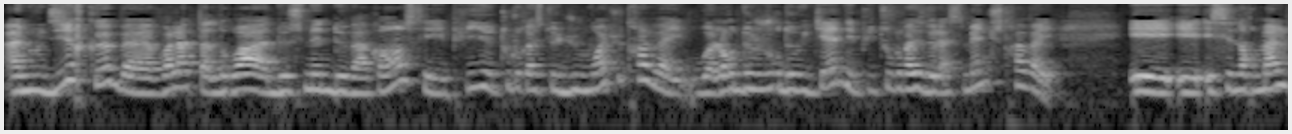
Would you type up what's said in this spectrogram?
à nous dire que ben voilà t'as le droit à deux semaines de vacances et puis tout le reste du mois tu travailles, ou alors deux jours de week-end et puis tout le reste de la semaine tu travailles. Et, et, c'est normal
